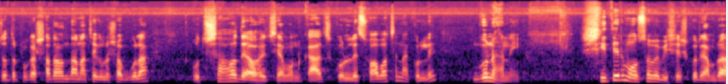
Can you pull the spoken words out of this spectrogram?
যত প্রকার সাধারণ দান আছে এগুলো সবগুলা উৎসাহ দেওয়া হয়েছে এমন কাজ। করলে সব আছে না করলে গুনাহ নেই। শীতের মৌসুমে বিশেষ করে আমরা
